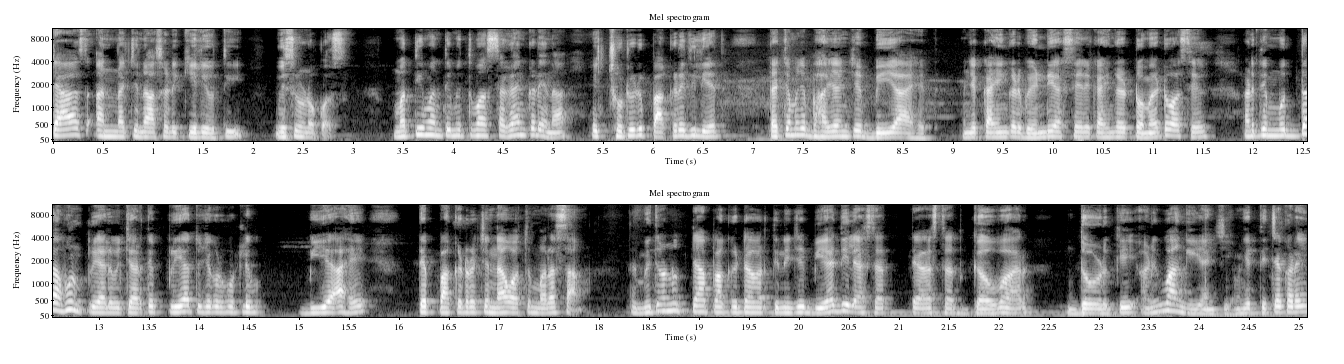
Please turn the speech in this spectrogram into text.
त्याच अन्नाची नासाडी केली होती विसरू नकोस. मग ती म्हणते मी तुम्हाला सगळ्यांकडे ना एक छोटी छोटी पाकडे दिली आहेत. त्याच्यामध्ये भाज्यांचे बिया आहेत. म्हणजे काहींकडे भेंडी असेल काहींकडे टोमॅटो असेल. आणि ते मुद्दाहून प्रियाला विचारते प्रिया तुझ्याकडे कुठली बिया आहे? ते पाकिटावरचे नाव वाचून मला सांग. तर मित्रांनो त्या पाकिटावर तिने जे बिया दिल्या असतात त्या असतात गवार दोडके आणि वांगी यांची. म्हणजे तिच्याकडे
